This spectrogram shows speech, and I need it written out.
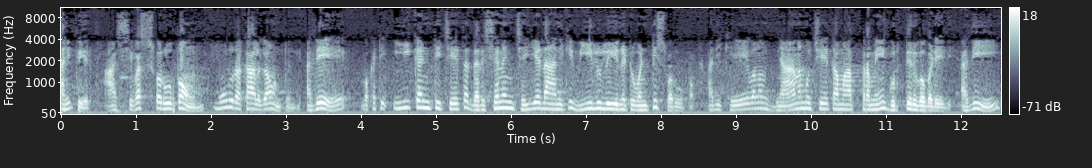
అని పేరు. ఆ శివస్వరూపం మూడు రకాలుగా ఉంటుంది. అదే ఒకటి ఈ కంటి చేత దర్శనం చెయ్యడానికి వీలు లేనటువంటి స్వరూపం. అది కేవలం జ్ఞానము చేత మాత్రమే గుర్తిరుగబడేది. అది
